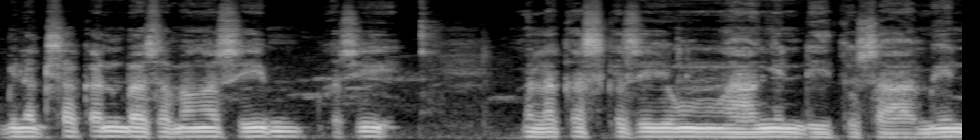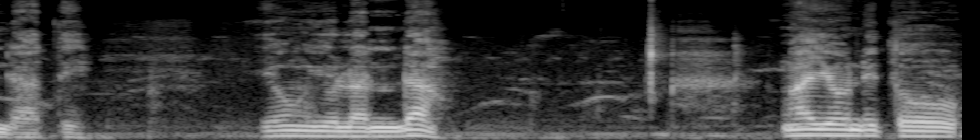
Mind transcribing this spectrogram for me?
binagsakan ba sa mga sim kasi malakas kasi yung hangin dito sa amin dati. Yung Yolanda. Ngayon ito,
